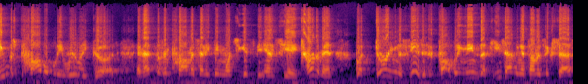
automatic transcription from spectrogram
he was probably really good. And that doesn't promise anything once you get to the NCAA tournament. But during the season, it probably means that he's having a ton of success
